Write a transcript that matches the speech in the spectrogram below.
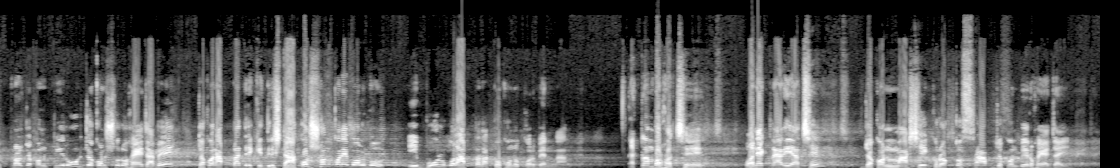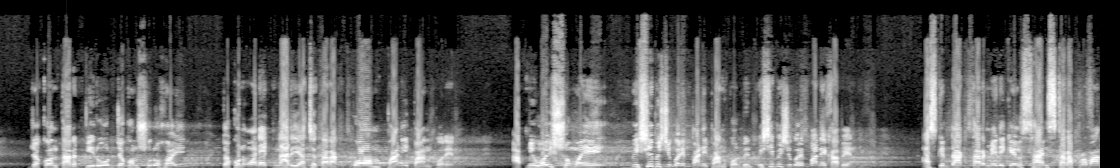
আপনার যখন পিরুর যখন শুরু হয়ে যাবে, তখন আপনাদেরকে দৃষ্টি আকর্ষণ করে বলব, এই ভুলগুলো আপনারা কখনো করবেন না। এক নম্বর হচ্ছে, অনেক নারী আছে, যখন মাসিক রক্তস্রাব যখন বের হয়ে যায়, যখন তার পিরিয়ড যখন শুরু হয় তখন অনেক নারী আছে, তারা কম পানি পান করেন। আপনি ওই সময়ে বেশি বেশি করে পানি পান করবেন, বেশি বেশি করে পানি খাবেন। আজকে ডাক্তার, মেডিকেল, সায়েন্স তারা প্রমাণ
